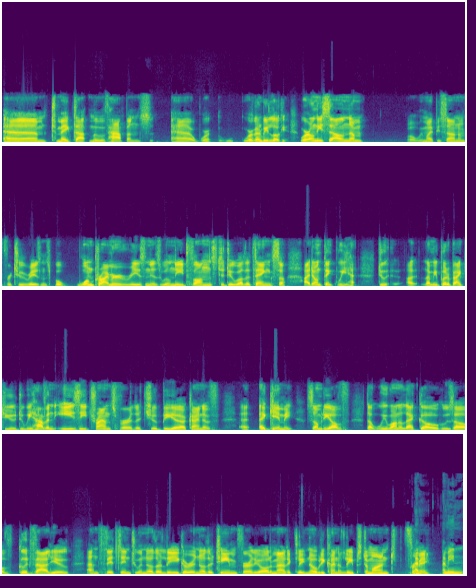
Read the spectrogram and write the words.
um, to make that move happen. Uh, we're we're going to be looking we're only selling them well, we might be selling them for two reasons, but one primary reason is we'll need funds to do other things. So I don't think we ha- do. Uh, let me put it back to you. Do we have an easy transfer that should be a kind of a, a gimme? Somebody of that we want to let go, who's of good value and fits into another league or another team fairly automatically. Nobody kind of leaps to mind for I, me. I mean,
